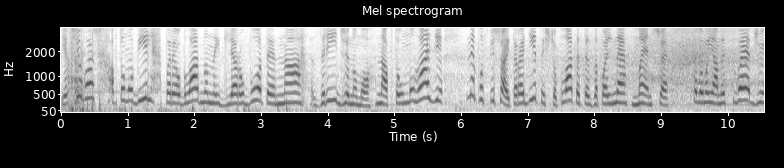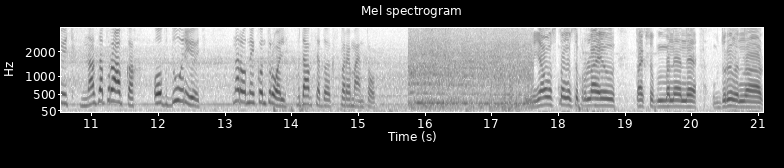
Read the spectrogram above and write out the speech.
Якщо ваш автомобіль переобладнаний для роботи на зрідженому нафтовому газі, не поспішайте радіти, що платите за пальне менше. Коломияни стверджують, на заправках обдурюють. Народний контроль вдався до експерименту. Я в основному заправляю так, щоб мене не обдурили на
